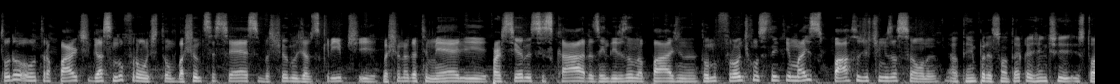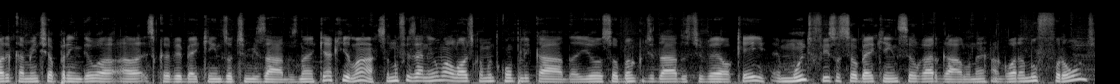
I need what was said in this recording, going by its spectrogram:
Toda outra parte gasta no front. Então, baixando CSS, baixando JavaScript, baixando HTML, parceando esses caras, renderizando a página. Então, no front, você tem mais espaço de otimização, né? Eu tenho a impressão até que a gente, historicamente, aprendeu a, a escrever backends otimizados, né? Que é aquilo lá, se não fizer nenhuma lógica muito complicada e o seu banco de dados estiver ok, é muito difícil o seu back-end ser o gargalo, né? Agora, no front,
